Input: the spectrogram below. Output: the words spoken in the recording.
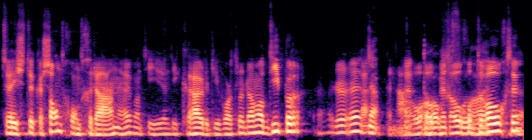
twee stukken zandgrond gedaan, hè, want die, die kruiden die wortelen dan wat dieper. Ja. en nou, ook met oog op droogte.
